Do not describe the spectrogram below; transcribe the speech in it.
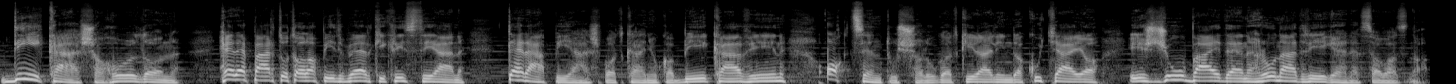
DK-s a Holdon, herepártot alapít Berki Krisztián, terápiás patkányok a BKV-n, akcentussal ugat Király Linda kutyája, és Joe Biden Ronald Reaganre szavazna.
